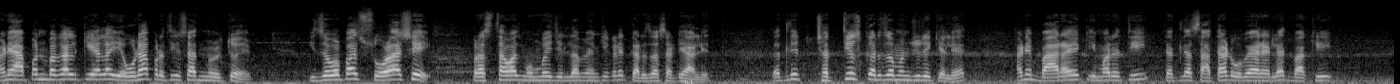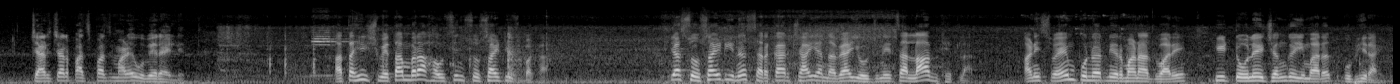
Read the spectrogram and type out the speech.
आणि आपण बघाल की याला एवढा प्रतिसाद मिळतोय की जवळपास सोळाशे प्रस्ताव आज मुंबई जिल्हा बँकेकडे कर्जासाठी आलेत. त्यातले छत्तीस कर्ज मंजुरी केले आहेत आणि बारा एक इमारती त्यातल्या सात आठ उभ्या राहिल्यात बाकी चार चार पाच पाच माळे उभे राहिलेत. आता ही श्वेतांबरा हाऊसिंग सोसायटीच बघा. या सोसायटीनं सरकारच्या या नव्या योजनेचा लाभ घेतला आणि स्वयंपुनर्निर्माणाद्वारे ही टोले जंग इमारत उभी राहिली.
